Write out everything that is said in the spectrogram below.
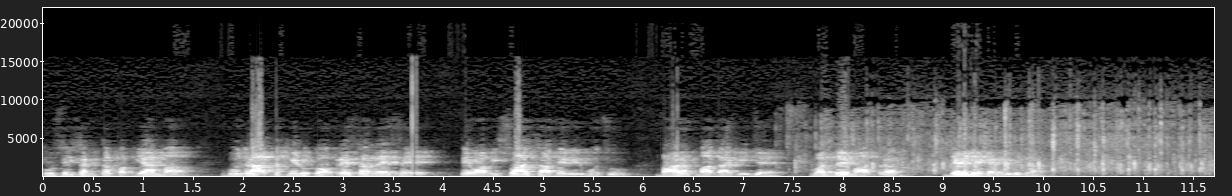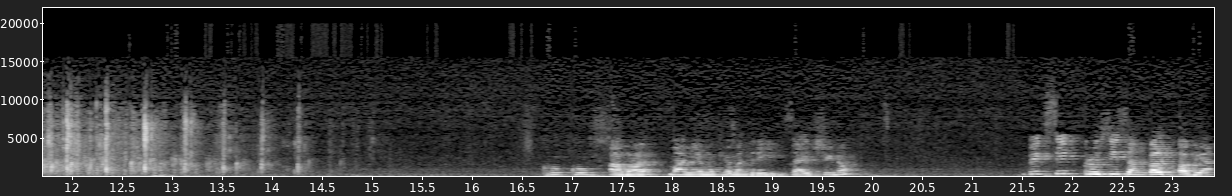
કૃષિ સંકલ્પ અભિયાનમાં ગુજરાતના ખેડૂતો અગ્રેસર રહેશે તેવા વિશ્વાસ સાથે વિરમું છું. ભારત માતા કી જય. વંદે માતરમ. જય જય ગરવી ગુજરાત ખૂબ ખૂબ આભાર માન્ય મુખ્યમંત્રી સાહેબશ્રીનો. વિકસિત કૃષિ સંકલ્પ અભિયાન.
